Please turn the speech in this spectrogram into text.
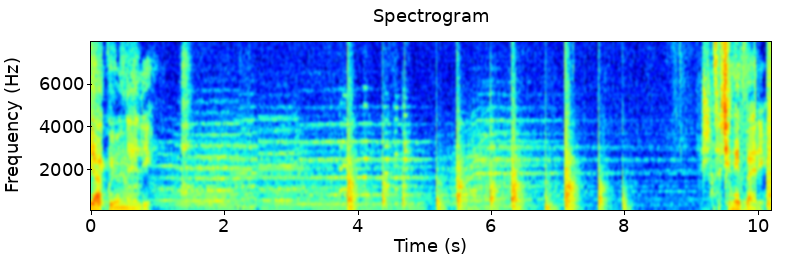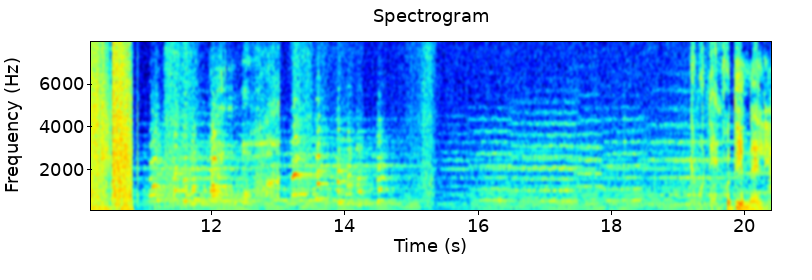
Дякую, Нелі. Зачини двері. Ходи, Нелі.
